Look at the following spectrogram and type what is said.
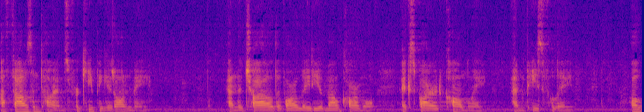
a thousand times for keeping it on me. And the child of Our Lady of Mount Carmel expired calmly and peacefully. Oh,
